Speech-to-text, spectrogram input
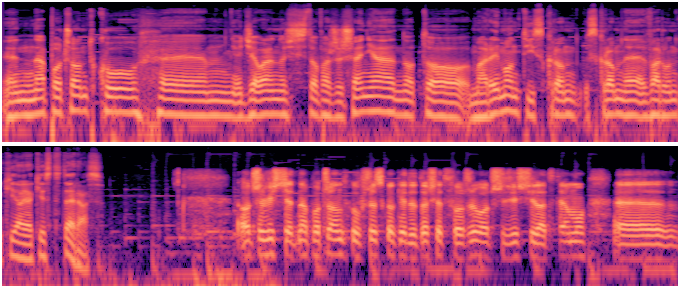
E, Na początku e, działalność stowarzyszenia, no to ma remont i skrom, skromne warunki, a jak jest teraz? Oczywiście na początku wszystko, kiedy to się tworzyło 30 lat temu, e,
